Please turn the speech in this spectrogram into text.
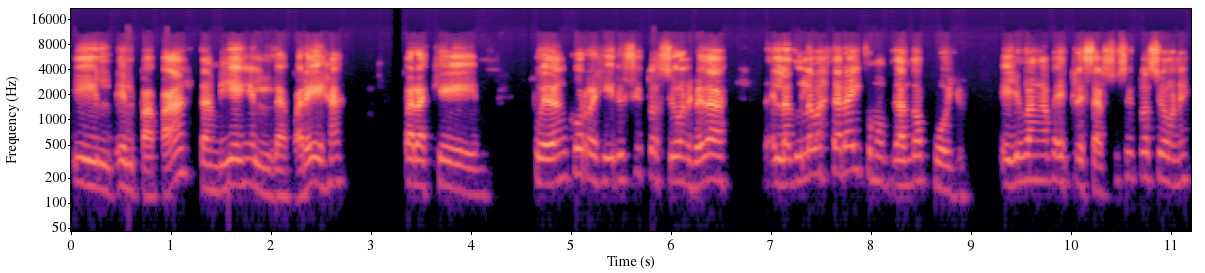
y el, papá también, la pareja, para que puedan corregir situaciones, ¿verdad? La dula va a estar ahí como dando apoyo. Ellos van a expresar sus situaciones,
